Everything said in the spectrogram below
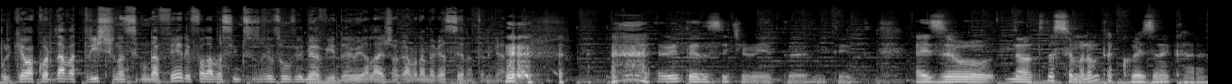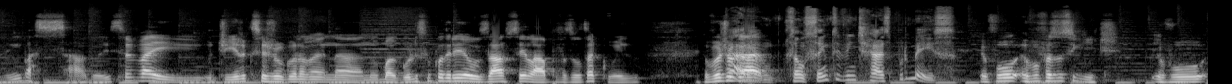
porque eu acordava triste na segunda-feira e falava assim: preciso resolver minha vida. Eu ia lá e jogava na Mega Sena, tá ligado? Eu entendo esse sentimento, eu entendo. Mas eu. Não, toda semana é muita coisa, né, cara? É embaçado. Aí você vai. O dinheiro que você jogou na, na- no bagulho você poderia usar, sei lá, pra fazer outra coisa. Eu vou jogar. Cara, são 120 reais por mês. Eu vou, eu vou fazer o seguinte. Eu vou.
